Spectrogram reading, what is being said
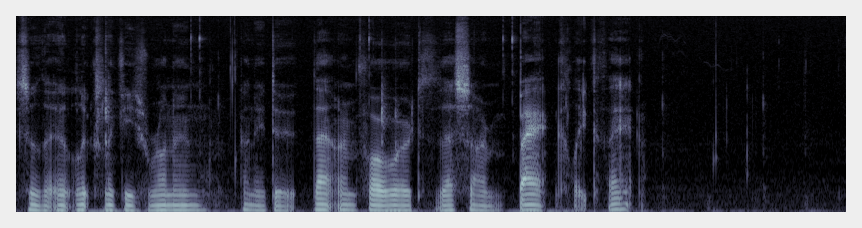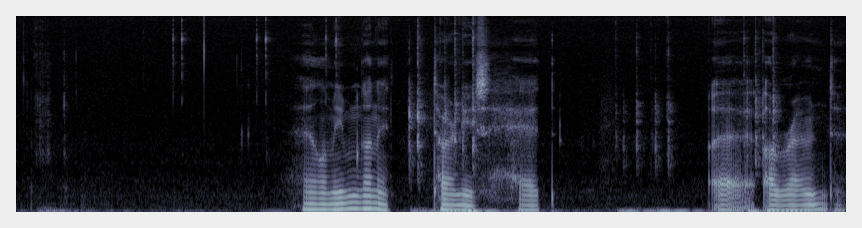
so that it looks like he's running. Gonna do that arm forward, this arm back like that. Hell, I'm even gonna turn his head uh, around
